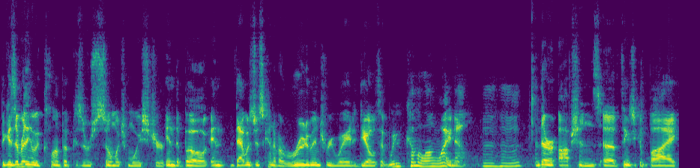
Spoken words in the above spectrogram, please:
because everything would clump up because there was so much moisture in the boat, and that was just kind of a rudimentary way to deal with it. We've come a long way now. Mm-hmm. There are options of things you can buy,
